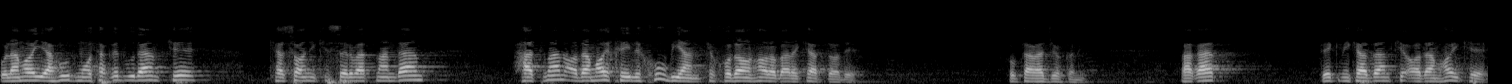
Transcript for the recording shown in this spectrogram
علمای یهود معتقد بودند که کسانی که ثروتمندند حتما آدمای خیلی خوبی هستند که خدا آنها را برکت داده. خوب توجه کنید. فقط فکر می‌کردند که آدمهایی که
